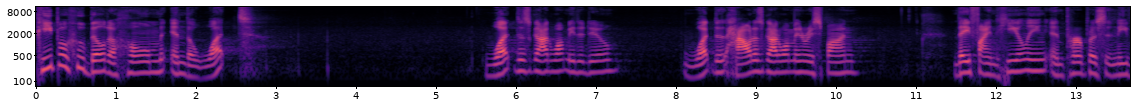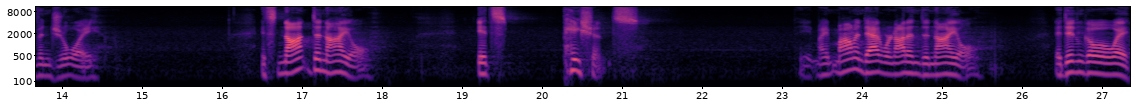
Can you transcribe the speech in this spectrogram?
People who build a home in the what? What does God want me to do? What do, how does God want me to respond? They find healing and purpose and even joy it's not denial, it's patience. My mom and dad were not in denial, it didn't go away.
